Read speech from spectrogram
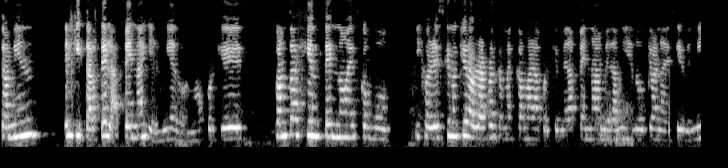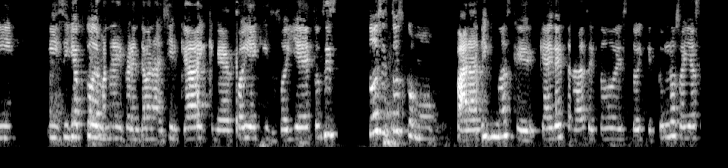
también el quitarte la pena y el miedo, ¿no? Porque cuánta gente no es como, híjole, es que no quiero hablar frente a una cámara porque me da pena, me da miedo, ¿qué van a decir de mí? Y si yo actúo de manera diferente van a decir que, ay, que soy X o soy Y. Entonces, todos estos como paradigmas que, que hay detrás de todo esto y que tú los hayas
